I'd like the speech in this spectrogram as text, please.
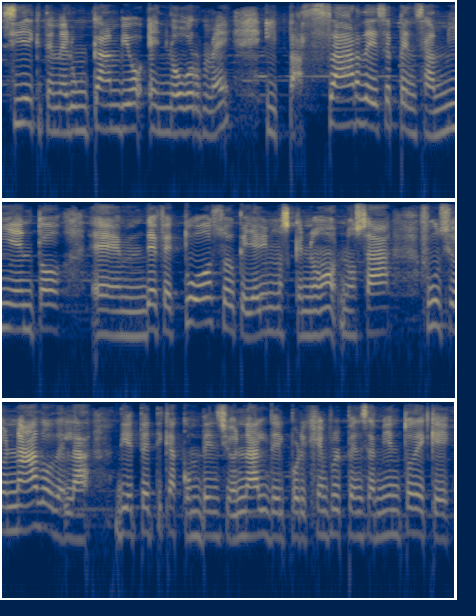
sí hay que tener un cambio enorme y pasar de ese pensamiento em, defectuoso que ya vimos que no nos ha funcionado de la dietética convencional del, por ejemplo, el pensamiento de que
